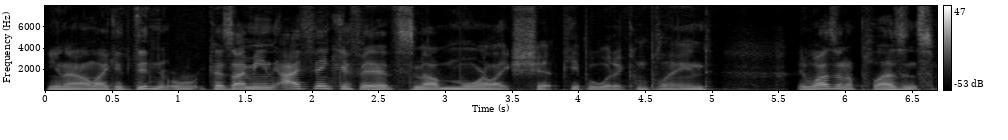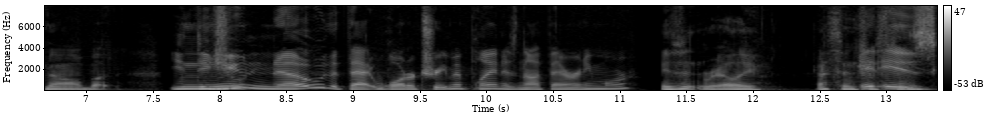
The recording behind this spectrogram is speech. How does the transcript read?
You know, like it didn't. Because I mean, I think if it had smelled more like shit, people would have complained. It wasn't a pleasant smell, but you Did knew- you know that that water treatment plant is not there anymore? Is it really? That's interesting. is.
